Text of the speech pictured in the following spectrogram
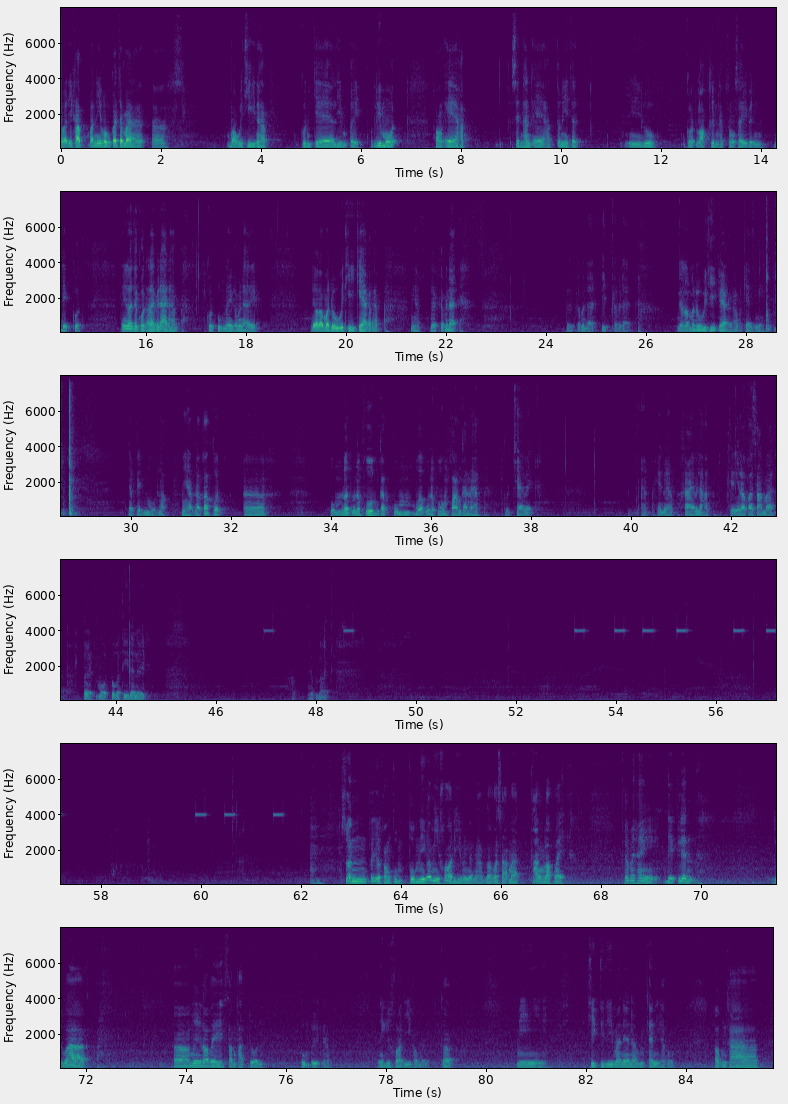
สวัสดีครับ วันนี้ผมก็จะมาออบอกวิธีนะครับ กุญแจรีมเอ้ยรีโมทของแอร์ครับเซนทันแอร์ครับ ตัวนี้จะมีรูปกดล็อกขึ้นครับ สงสัยเป็นเด็กกดอันนี้เราจะกดอะไรไม่ได้นะครับ กดปุ่มไหนก็ไม่ได้เลย เดี๋ยวเรามาดูวิธีแก้กันครับ นี่ครับเปิดก็ไม่ได้เปิดก็ไม่ได้ ปิดก็ไม่ได้ เดี๋ยวเรามาดูวิธีแก้กันครับว่าแก้ยังไง จะเป็นโหมดล็อกนี่ครับแล้วก็กดปุ่มลดอุณหภูมิกับปุ่มบวกอุณหภูมิพร้อมกันนะครับ กดแช่ไว้เห็นไหมครับหายไปแล้วครับ ทีนี้เราก็สามารถเปิดโหมดปกติได้เลย ครับเรียบร้อย ส่วนประโยชน์ของกลุ่มปุ่มนี้ก็มีข้อดีเหมือนกันนะครับ เราก็สามารถตั้งล็อกไว้ เพื่อไม่ให้เด็กเล่น หรือว่ามือเราไปสัมผัสโดนปุ่มอื่นนะครับ อันนี้คือข้อดีของมันก็มีทริคดีๆมาแนะนำแค่นี้ครับผม ขอบคุณครับ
